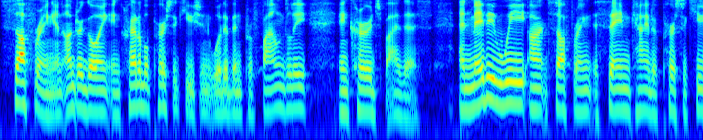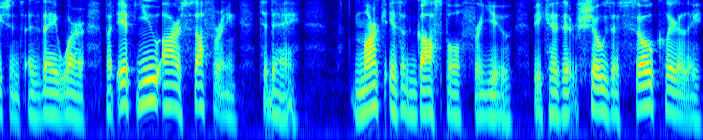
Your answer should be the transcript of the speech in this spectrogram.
suffering and undergoing incredible persecution, would have been profoundly encouraged by this. And maybe we aren't suffering the same kind of persecutions as they were, but if you are suffering today, Mark is a gospel for you because it shows us so clearly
